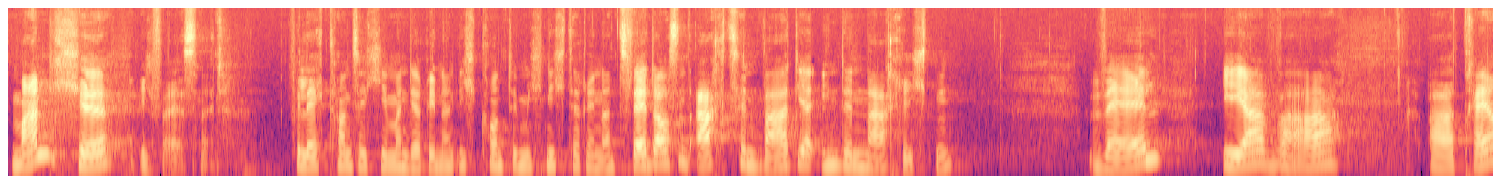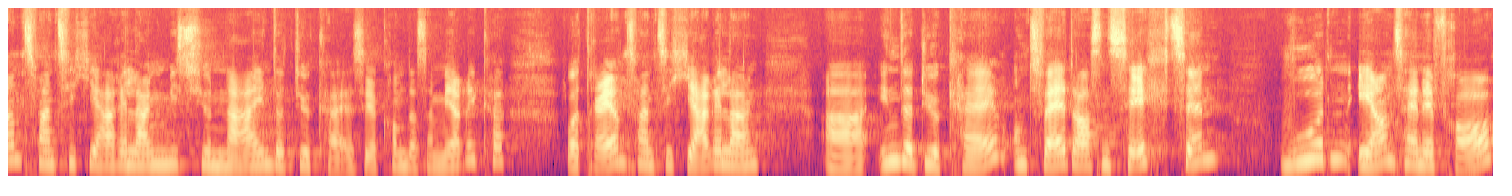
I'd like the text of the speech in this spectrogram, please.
Manche, ich weiß nicht, Vielleicht kann sich jemand erinnern, ich konnte mich nicht erinnern. 2018 war der in den Nachrichten, weil er war äh, 23 Jahre lang Missionar in der Türkei. Also er kommt aus Amerika, war 23 Jahre lang äh, in der Türkei und 2016 wurden er und seine Frau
